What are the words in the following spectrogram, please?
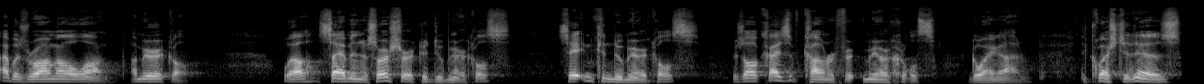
I was wrong all along, a miracle. Well, Simon the sorcerer could do miracles. Satan can do miracles. There's all kinds of counterfeit miracles going on. The question is,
